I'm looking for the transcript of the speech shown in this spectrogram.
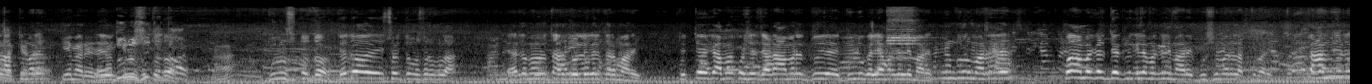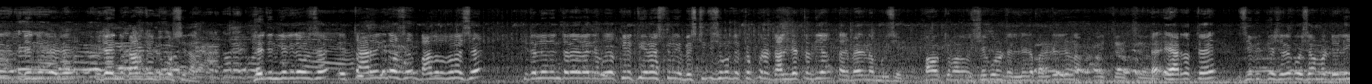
লাঠি মারে কে মারে দুলু সুতো ধর। দুলু সুতো ধর তে তো এই 14 বছর ফুলা এর তো তার গলি গলি তার মারে। তুই আমার কইছে যারা আমার দুই দুলু গলি আমার গলি মারে। কোন দুলু মারে রে কো আমার গলি দেখলে গেলে আমার গলি মারে ঘুষি মারে লাঠি মারে। তো আমি যদি এটা এটা কিন্তু কার যুদ্ধ করছি না। সেই দিনকে করছে এই তারে কি করছে বাজার জন আছে। কিতালে দিন তারা কিনে কিনে আসছিল বেশ কিছু সময় চুপ করে ডাল একটা দিয়া। তার বাইরে না মুড়িছে পাও কি মানে সেগুলো ডাল এটা বাড়ি না। আচ্ছা আচ্ছা। এর তাতে জীবিত গেছিল কইছে আমার ডেলি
